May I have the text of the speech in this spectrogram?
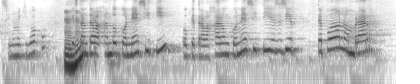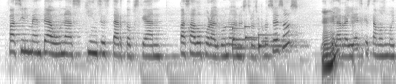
si no me equivoco, que están trabajando con Essity o que trabajaron con Essity. Es decir, te puedo nombrar fácilmente a unas 15 startups que han pasado por alguno de nuestros procesos, que la realidad es que estamos muy,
